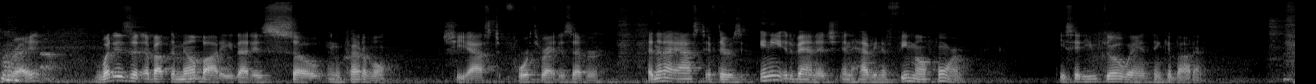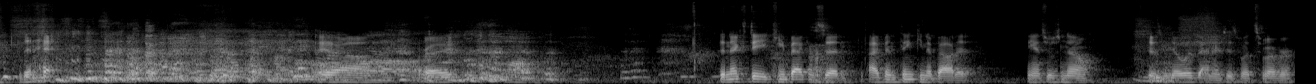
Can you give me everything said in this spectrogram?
right? What is it about the male body that is so incredible? She asked, forthright as ever. And then I asked if there is any advantage in having a female form. He said he would go away and think about it. then, yeah, right. The next day he came back and said, I've been thinking about it, The answer is no. There's no advantages whatsoever.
